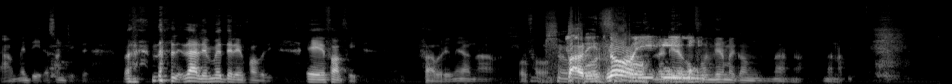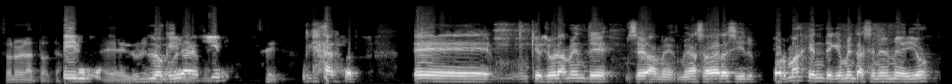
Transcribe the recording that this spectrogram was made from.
Ah, mentira, son chistes. dale, dale, métele, Fabri. Eh, Fafi. Fabri, mira, nada, por favor. Fabri, no, y, no quiero confundirme con. No, no, no. no. Solo la tota. lo que, iba a decir. Sí. Claro. Eh, que seguramente, Seba, me, me vas a ver decir, por más gente que metas en el medio,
